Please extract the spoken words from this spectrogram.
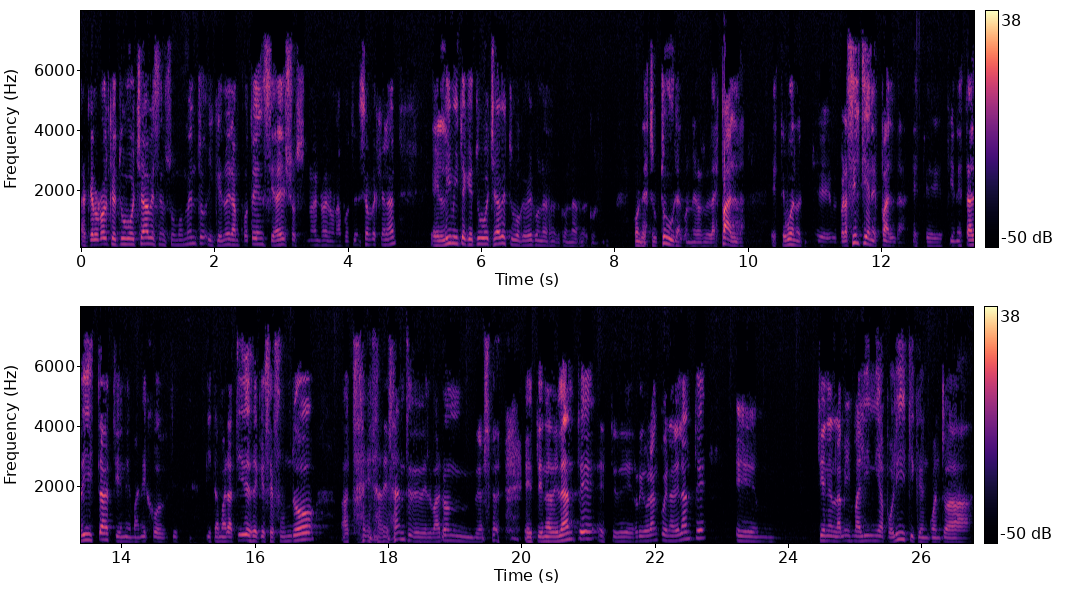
Aquel rol que tuvo Chávez en su momento y que no eran potencia, ellos no, eran una potencia regional, el límite que tuvo Chávez tuvo que ver con la, con la, con, la estructura, con la espalda. Este, bueno, eh, Brasil tiene espalda, este, tiene estadistas, tiene manejo de Itamaraty desde que se fundó hasta en adelante, desde el varón de este, en adelante, este, de Río Branco en adelante. Eh, tienen la misma línea política en cuanto a,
